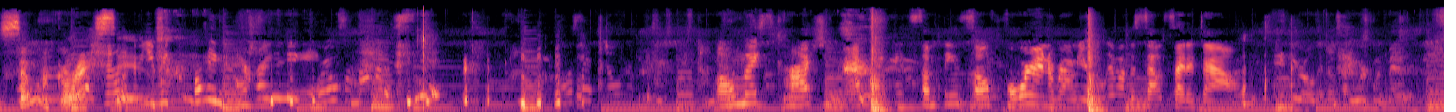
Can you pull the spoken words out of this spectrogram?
So How are aggressive. you recording everything? girls are not how to sit. Close that door. Oh my gosh, you act like it's something so foreign around here. We live on the south side of town. Ten year old that knows how to work with better than me.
